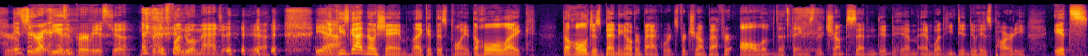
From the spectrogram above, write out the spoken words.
Screw It's him. You're right. He is impervious, Joe. But it's fun to imagine. yeah. Yeah, Like he's got no shame. Like at this point, the whole like the whole just bending over backwards for Trump after all of the things that Trump said and did to him and what he did to his party. It's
